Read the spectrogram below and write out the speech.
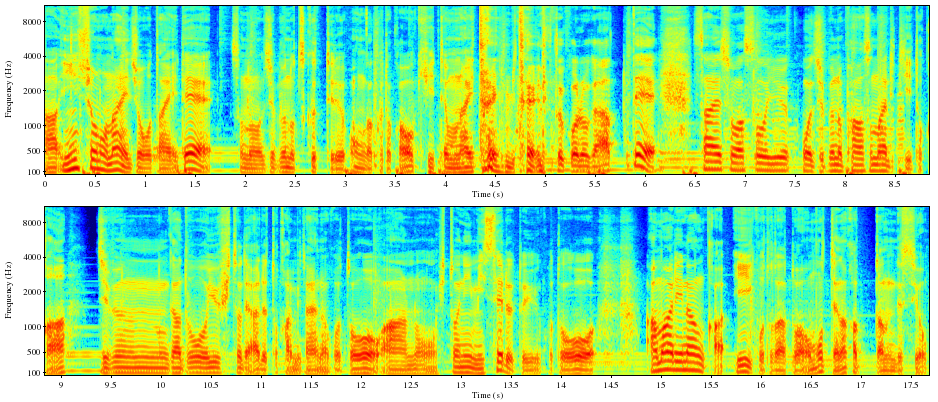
あ印象のない状態でその自分の作ってる音楽とかを聴いてもらいたい みたいなところがあって最初はそういうこう自分のパーソナリティとか自分がどういう人であるとかみたいなことをあの人に見せるということをあまりなんかいいことだとは思ってなかったんですよ。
